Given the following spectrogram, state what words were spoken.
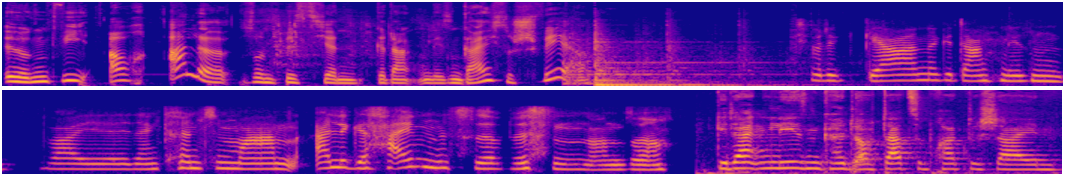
irgendwie auch alle so ein bisschen Gedanken lesen. Gar nicht so schwer. Ich würde gerne Gedanken lesen, weil dann könnte man alle Geheimnisse wissen und so. Gedankenlesen könnte auch dazu praktisch sein,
